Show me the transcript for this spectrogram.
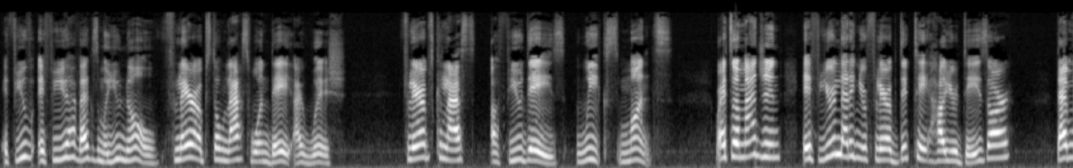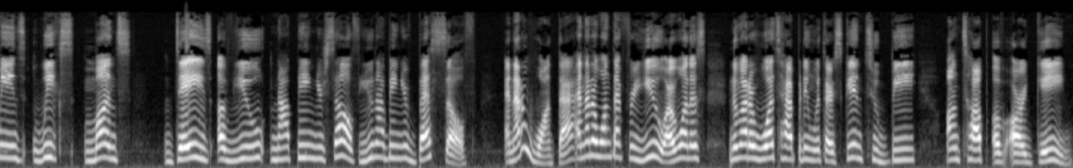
if you if you have eczema, you know flare ups don't last one day. I wish flare ups can last a few days, weeks, months, right? So imagine if you're letting your flare up dictate how your days are, that means weeks, months, days of you not being yourself, you not being your best self. And I don't want that. And I don't want that for you. I want us, no matter what's happening with our skin, to be on top of our game.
